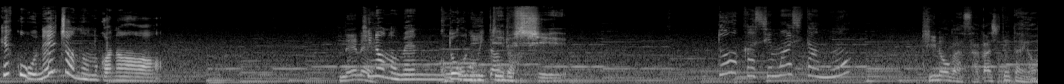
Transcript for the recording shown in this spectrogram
結構お姉ちゃんなのかな？ねえねキノの面倒も見てるし。どうかしましたの？キノが探してたよ。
